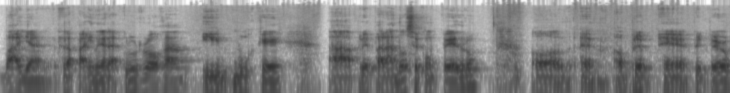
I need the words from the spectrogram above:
vaya a la página de la Cruz Roja y busque ah, Preparándose con Pedro o, eh, eh, Prepare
